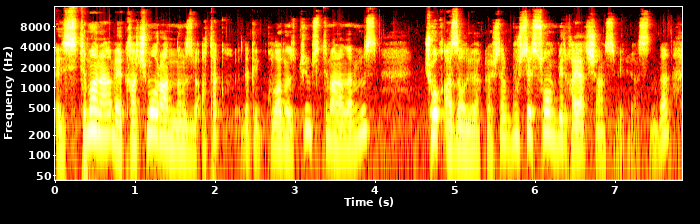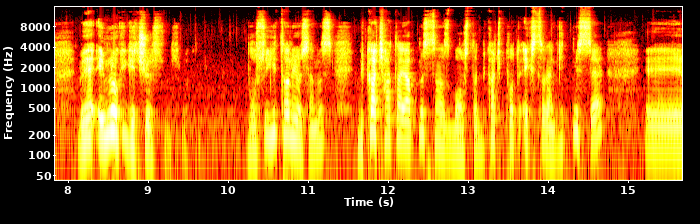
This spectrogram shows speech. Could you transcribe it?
e, stimana ve kaçma oranlarınız ve ataktaki kullandığınız tüm stimanalarınız çok azalıyor arkadaşlar. Bu size son bir hayat şansı veriyor aslında. Ve emin olun ki geçiyorsunuz. Bakın. Boss'u iyi tanıyorsanız, birkaç hata yapmışsanız boss'ta, birkaç pot ekstradan gitmişse e,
